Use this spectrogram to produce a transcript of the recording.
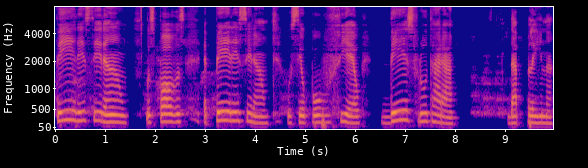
perecerão, os povos é, perecerão, o seu povo fiel desfrutará da plena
